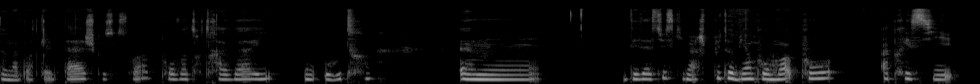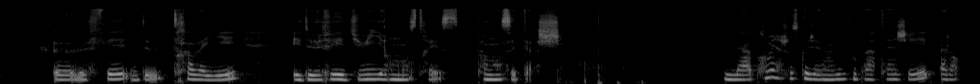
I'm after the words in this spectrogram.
dans n'importe quelle tâche, que ce soit pour votre travail ou autre. Euh, des astuces qui marchent plutôt bien pour moi pour apprécier euh, le fait de travailler et de réduire mon stress pendant cette tâche. La première chose que j'avais envie de vous partager, alors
